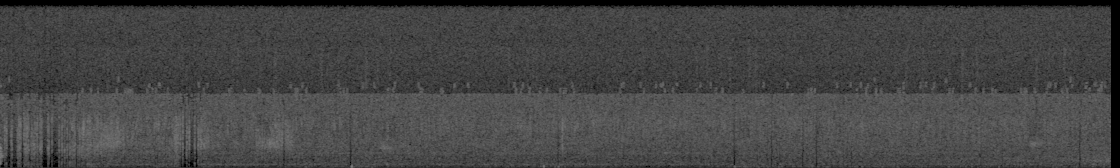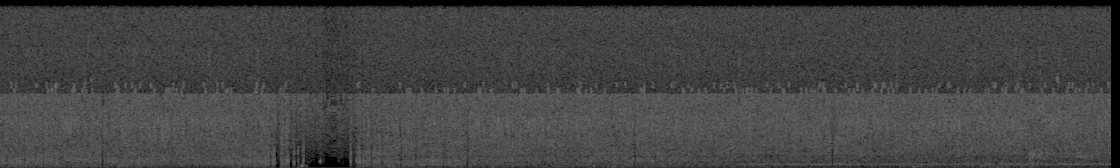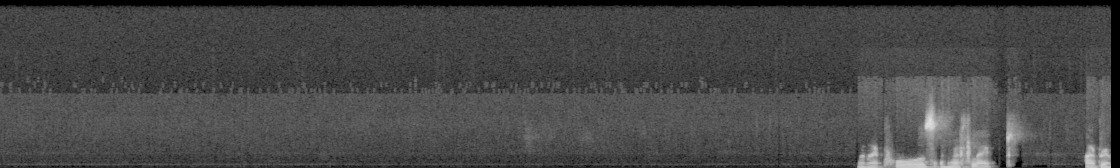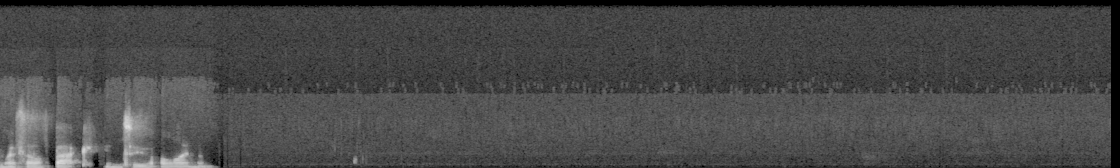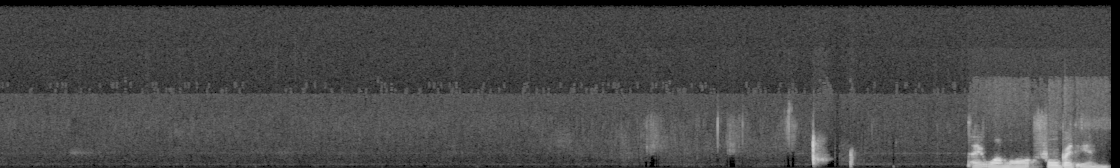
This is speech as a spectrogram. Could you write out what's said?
When I pause and reflect, I bring myself back into alignment. Take one more full breath in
